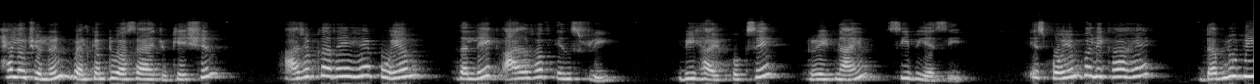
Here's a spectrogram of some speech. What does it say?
हेलो चिल्ड्रन वेलकम टू असा एजुकेशन आज हम कर रहे हैं poem the lake isle of Innisfree beehive book से ग्रेड नाइन सीबीएसई इस पोयम को लिखा है डब्ल्यू बी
